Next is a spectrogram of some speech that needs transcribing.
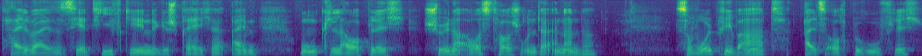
teilweise sehr tiefgehende Gespräche, ein unglaublich schöner Austausch untereinander, sowohl privat als auch beruflich.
